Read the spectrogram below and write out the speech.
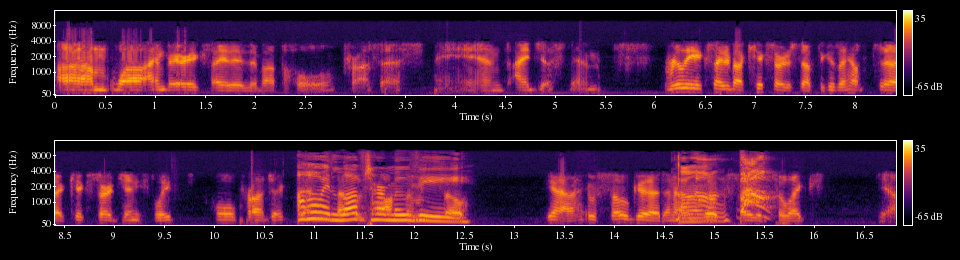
um, well, I'm very excited about the whole process, and I just am really excited about Kickstarter stuff because I helped uh, kickstart Jenny Slate's whole project. Oh, I loved her awesome. movie. So, yeah, it was so good, and I was so Bong. excited to like, yeah.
